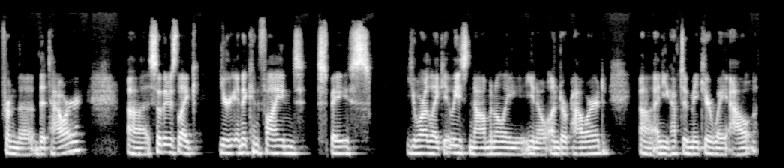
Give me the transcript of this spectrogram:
from the the tower. Uh, so there's like you're in a confined space. You are like at least nominally, you know, underpowered, uh, and you have to make your way out,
